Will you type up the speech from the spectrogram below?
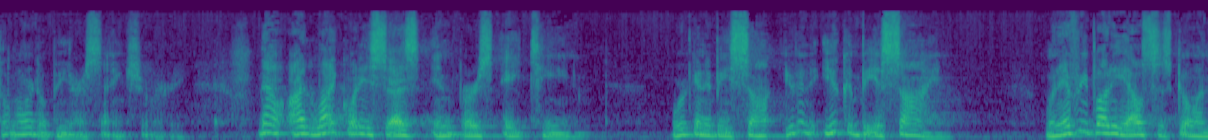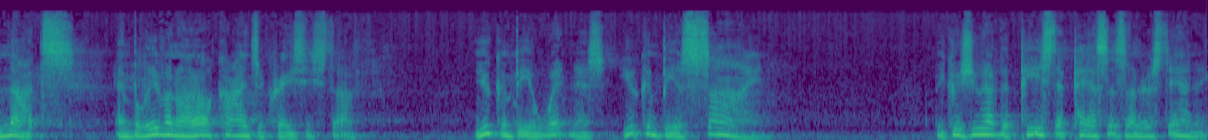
The Lord will be our sanctuary. Now, I like what he says in verse 18. We're going to be, you're going to, you can be a sign. When everybody else is going nuts and believing on all kinds of crazy stuff, you can be a witness. You can be a sign because you have the peace that passes understanding.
